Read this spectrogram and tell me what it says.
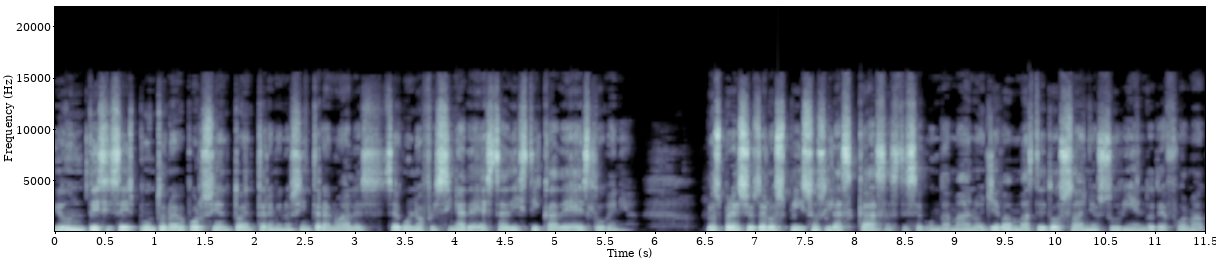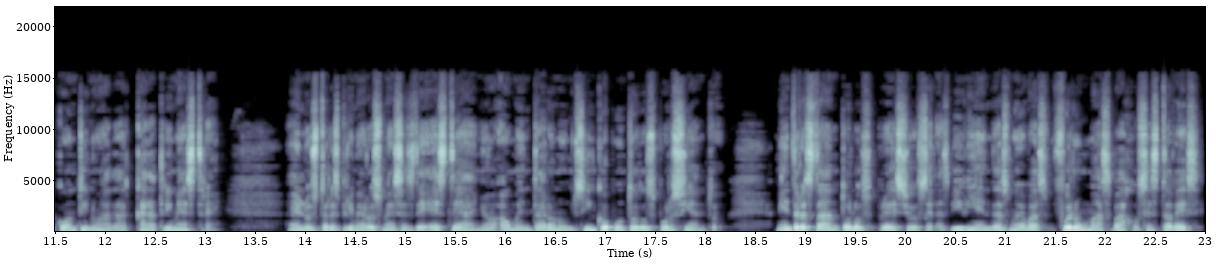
y un 16.9% en términos interanuales, según la Oficina de Estadística de Eslovenia. Los precios de los pisos y las casas de segunda mano llevan más de dos años subiendo de forma continuada cada trimestre. En los tres primeros meses de este año aumentaron un 5.2%. Mientras tanto, los precios de las viviendas nuevas fueron más bajos esta vez,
